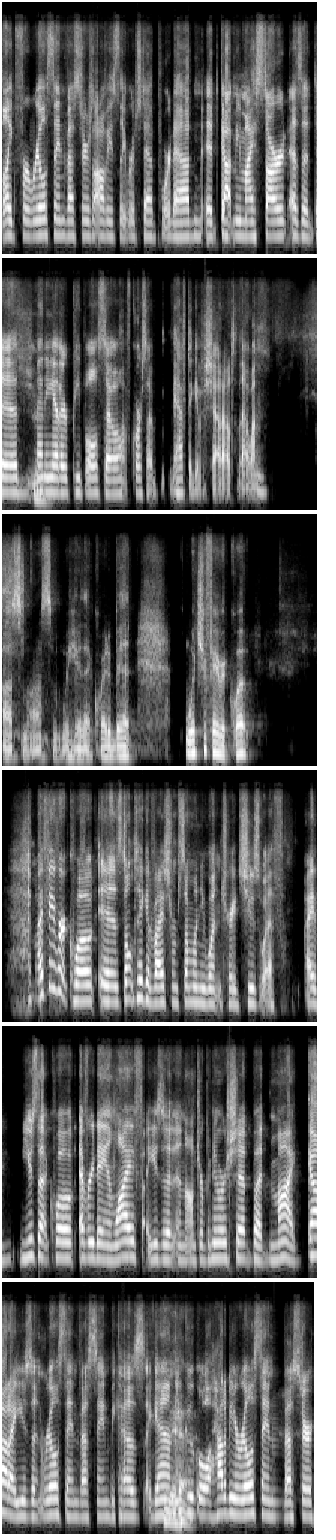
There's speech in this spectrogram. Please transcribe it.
like for real estate investors obviously rich dad poor dad it got me my start as it did sure. many other people so of course i have to give a shout out to that one. Awesome awesome. We hear that quite a bit. What's your favorite quote? My favorite quote is don't take advice from someone you wouldn't trade shoes with I use that quote every day in life. I use it in entrepreneurship, but my God, I use it in real estate investing because, again, yeah. you Google how to be a real estate investor.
